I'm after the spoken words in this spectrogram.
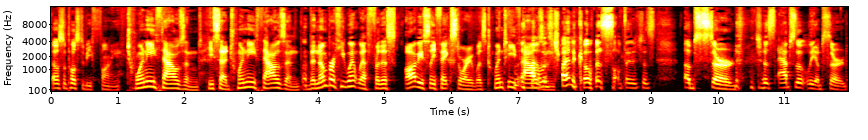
was supposed to be funny. Twenty thousand. He said twenty thousand. the number he went with for this obviously fake story was 20,000. I was trying to go with something that's just absurd, just absolutely absurd.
